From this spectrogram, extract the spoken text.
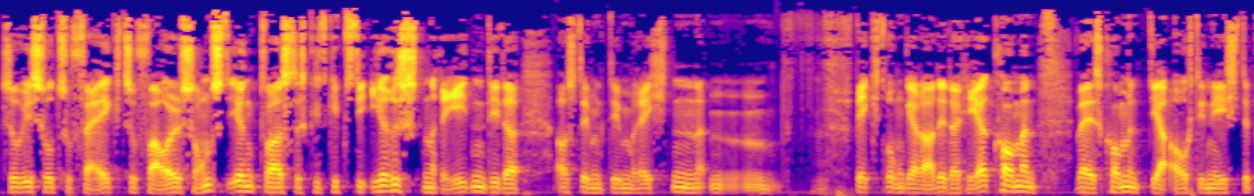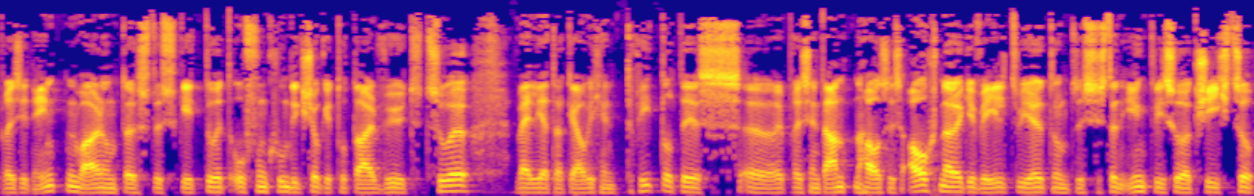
sowieso zu feig, zu faul, sonst irgendwas. Das gibt's die irrsten Reden, die da aus dem, dem rechten Spektrum gerade daherkommen, weil es kommt ja auch die nächste Präsidentenwahl und das, das geht dort offenkundig schon total wüt zu, weil ja da, glaube ich, ein Drittel des äh, Repräsentantenhauses auch neu gewählt wird und es ist dann irgendwie so eine Geschichte, so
